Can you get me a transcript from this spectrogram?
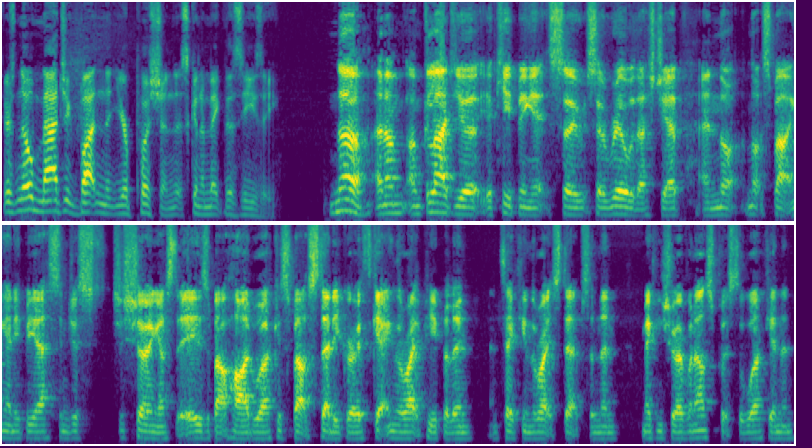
there's no magic button that you're pushing that's going to make this easy. No, and I'm I'm glad you're you're keeping it so so real with us, Jeb, and not not spouting any BS and just just showing us that it is about hard work. It's about steady growth, getting the right people in, and taking the right steps, and then making sure everyone else puts the work in and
